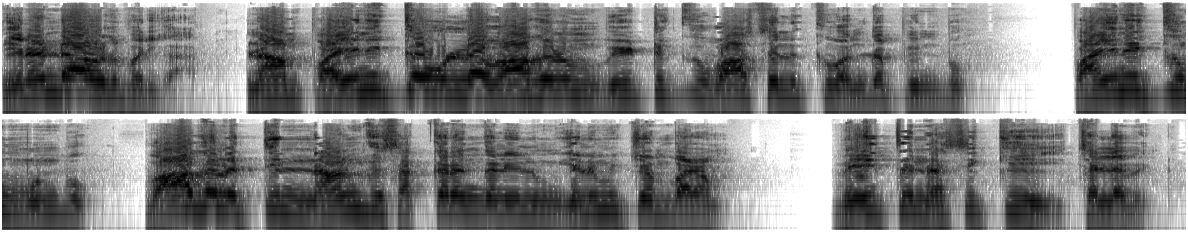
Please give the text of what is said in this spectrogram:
இரண்டாவது பரிகாரம். நாம் பயணிக்க உள்ள வாகனம் வீட்டுக்கு வாசலுக்கு வந்த பின்பும் பயணிக்கும் முன்பும் வாகனத்தின் நான்கு சக்கரங்களிலும் எலுமிச்சம்பழம் வைத்து நசுக்கி செல்ல வேண்டும்.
